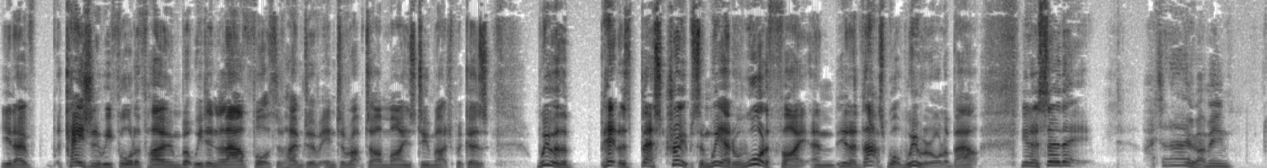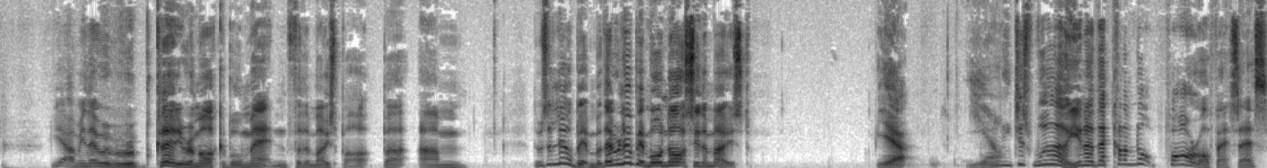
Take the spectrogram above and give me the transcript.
you know, occasionally we thought of home, but we didn't allow thoughts of home to interrupt our minds too much because we were the Hitler's best troops, and we had a war to fight, and you know that's what we were all about. You know, so they, I don't know. I mean, yeah, I mean they were re- clearly remarkable men for the most part, but um, there was a little bit, but they were a little bit more Nazi than most. Yeah, yeah. And they just were. You know, they're kind of not far off SS.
